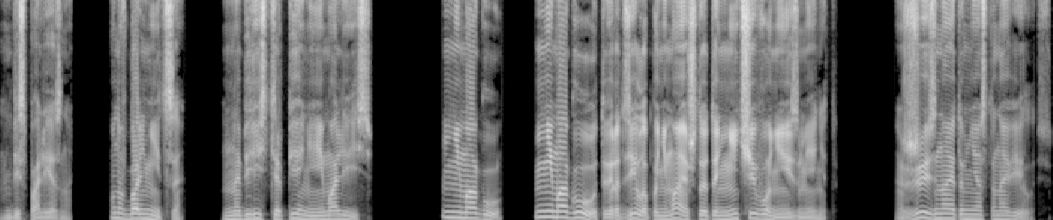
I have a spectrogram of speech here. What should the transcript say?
Бесполезно. Он в больнице. Наберись терпения и молись. Не могу. Не могу, твердила, понимая, что это ничего не изменит. Жизнь на этом не остановилась.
